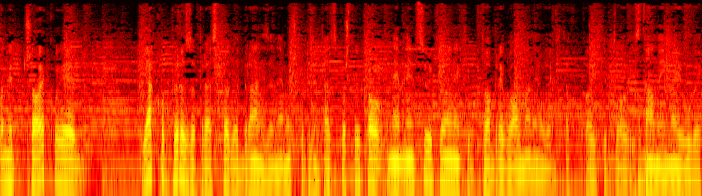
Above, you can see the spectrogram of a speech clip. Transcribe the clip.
on je čovjek koji je jako brzo prestao da brani za nemačku reprezentaciju, pošto je kao, ne, Nemci uvijek imaju neke dobre golmane, uvijek tako kao ih je to, i stalno imaju uvijek.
